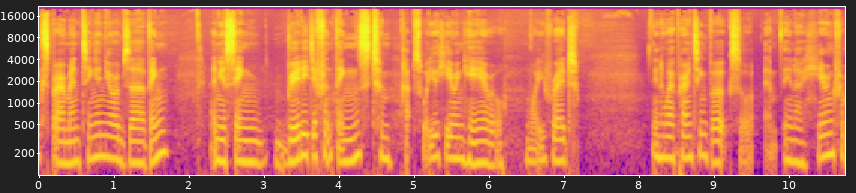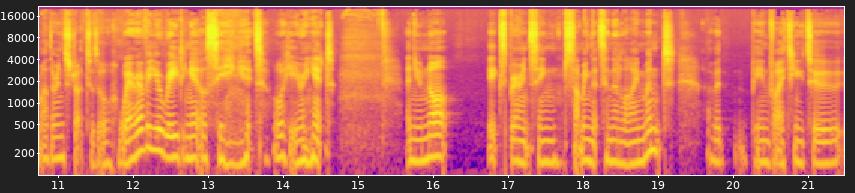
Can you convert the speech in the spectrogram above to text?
experimenting and you're observing and you're seeing really different things to perhaps what you're hearing here or what you've read in aware parenting books or um, you know hearing from other instructors or wherever you're reading it or seeing it or hearing it and you're not experiencing something that's in alignment i would be inviting you to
